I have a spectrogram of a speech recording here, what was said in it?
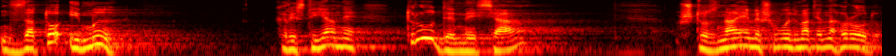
зато і ми, християни, трудимося, що знаємо, що будемо мати нагороду.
